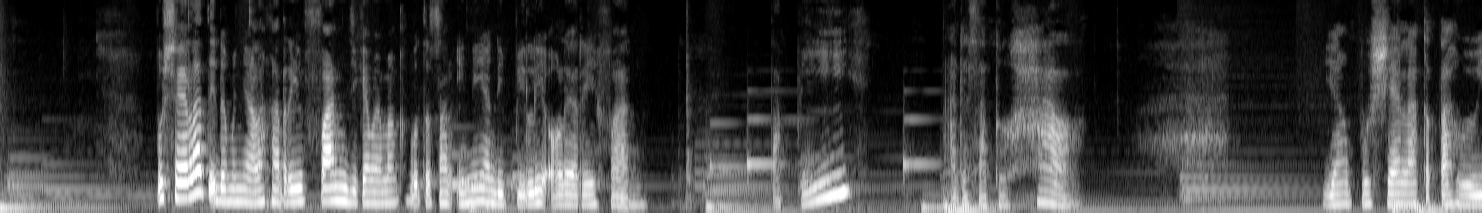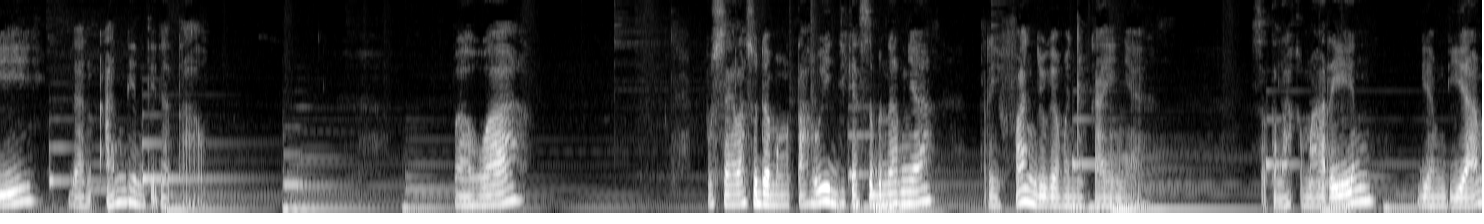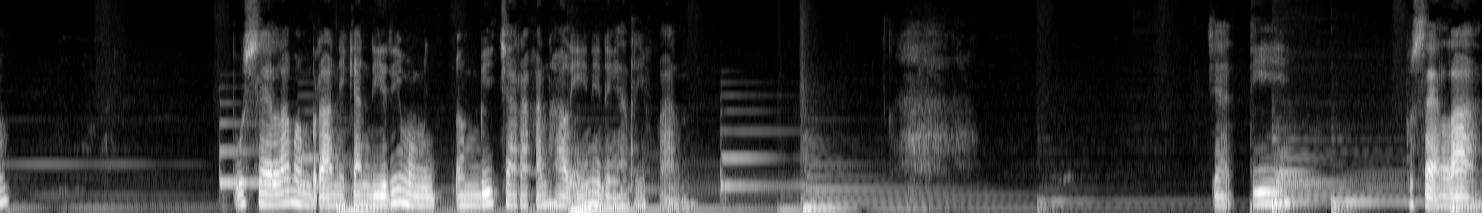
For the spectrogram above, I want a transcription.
Pusela tidak menyalahkan Rifan jika memang keputusan ini yang dipilih oleh Rifan. Tapi ada satu hal yang Pusela ketahui dan Andin tidak tahu. Bahwa Pusela sudah mengetahui jika sebenarnya Rifan juga menyukainya. Setelah kemarin, diam-diam, Pusela memberanikan diri membicarakan hal ini dengan Rifan. Jadi Pusela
